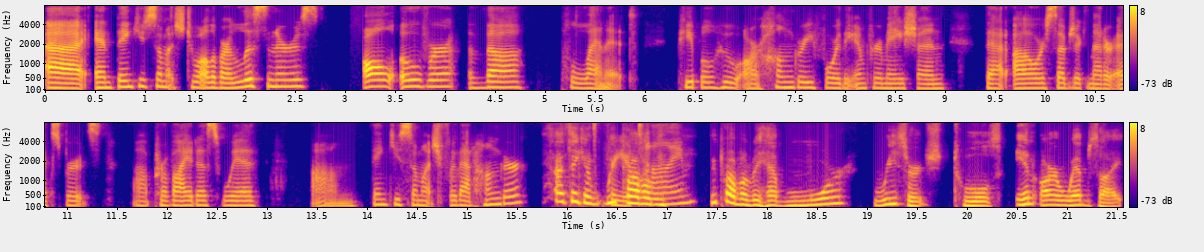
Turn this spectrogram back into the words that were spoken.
Uh, and thank you so much to all of our listeners all over the planet, people who are hungry for the information that our subject matter experts uh, provide us with. Um, thank you so much for that hunger, I think we probably time. we probably have more research tools in our website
